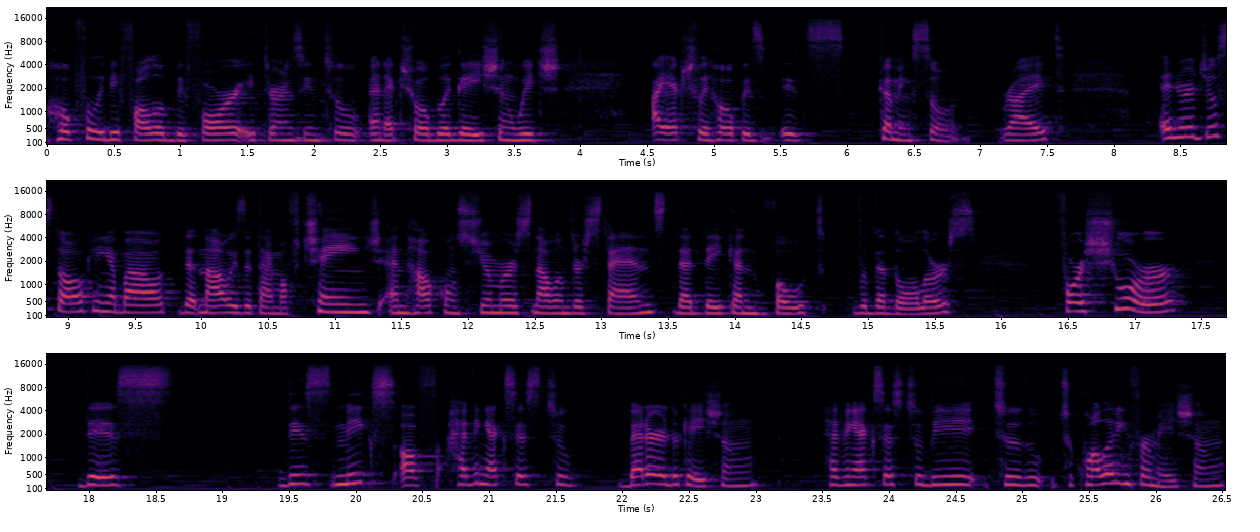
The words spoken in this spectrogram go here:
hopefully be followed before it turns into an actual obligation, which I actually hope is it's coming soon, right? And we're just talking about that now is the time of change and how consumers now understand that they can vote with the dollars. For sure, this this mix of having access to better education, having access to be to to quality information,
